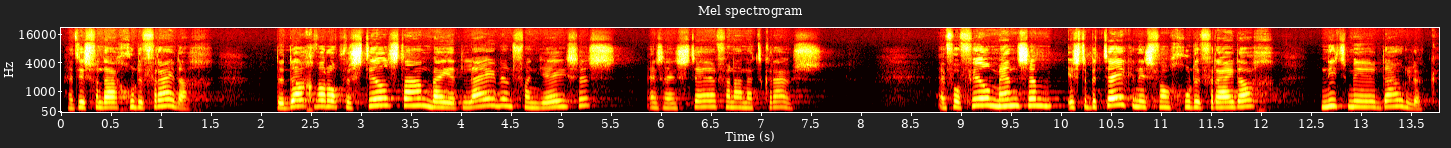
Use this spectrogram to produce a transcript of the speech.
Het is vandaag Goede Vrijdag, de dag waarop we stilstaan bij het lijden van Jezus en zijn sterven aan het kruis. En voor veel mensen is de betekenis van Goede Vrijdag niet meer duidelijk.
